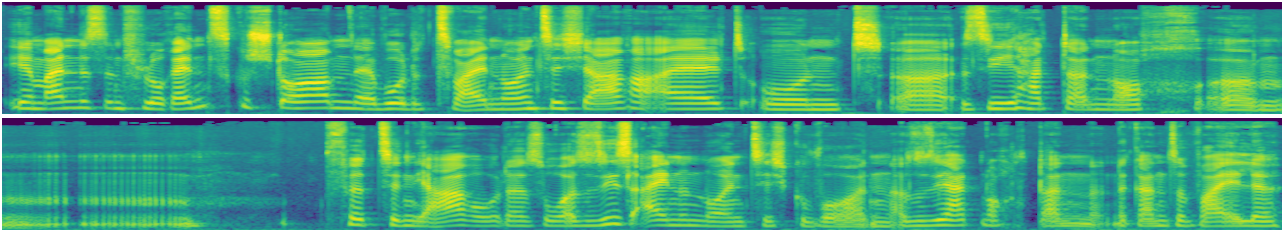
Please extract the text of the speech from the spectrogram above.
Ihr Mann ist in Florenz gestorben, der wurde 92 Jahre alt und äh, sie hat dann noch ähm, 14 Jahre oder so. Also sie ist 91 geworden. Also sie hat noch dann eine ganze Weile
